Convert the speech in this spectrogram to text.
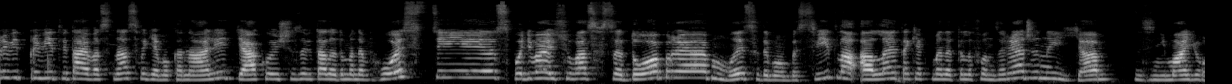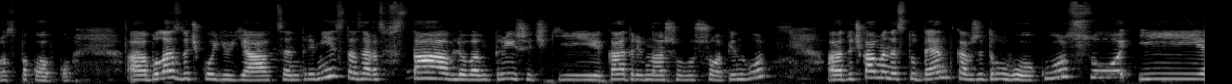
Привіт-привіт! Вітаю вас на своєму каналі. Дякую, що завітали до мене в гості. Сподіваюсь, у вас все добре. Ми сидимо без світла, але так як в мене телефон заряджений, я знімаю розпаковку. Була з дочкою я в центрі міста. Зараз вставлю вам трішечки кадрів нашого шопінгу. Дочка в мене студентка вже другого курсу, і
